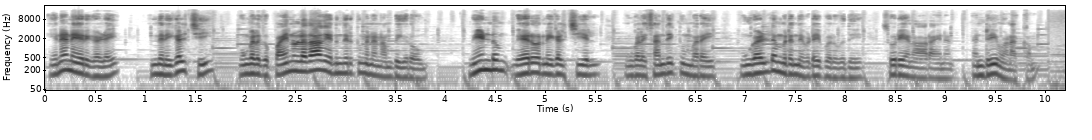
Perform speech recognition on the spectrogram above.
என்ன நேர்களே இந்த நிகழ்ச்சி உங்களுக்கு பயனுள்ளதாக இருந்திருக்கும் என நம்புகிறோம். மீண்டும் வேறொரு நிகழ்ச்சியில் உங்களை சந்திக்கும் வரை உங்களிடமிருந்து விடைபெறுவது சூரியநாராயணன். நன்றி வணக்கம்.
